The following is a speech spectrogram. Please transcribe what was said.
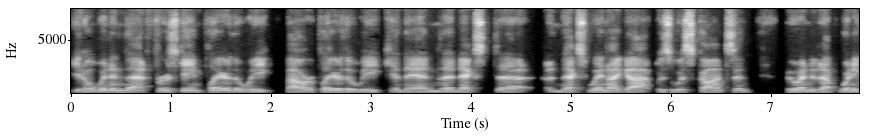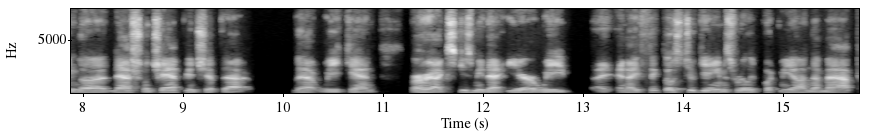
you know, winning that first game player of the week, Bauer player of the week, and then the next uh, next win I got was Wisconsin who ended up winning the national championship that that weekend, or excuse me, that year. We and I think those two games really put me on the map.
